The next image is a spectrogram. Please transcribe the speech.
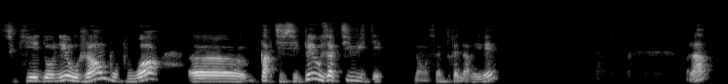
ce qui est donné aux gens pour pouvoir participer aux activités. Donc, c'est en train d'arriver. Voilà.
